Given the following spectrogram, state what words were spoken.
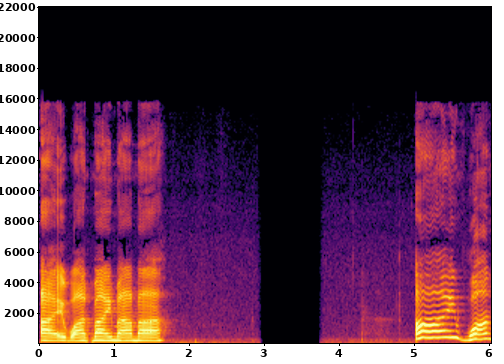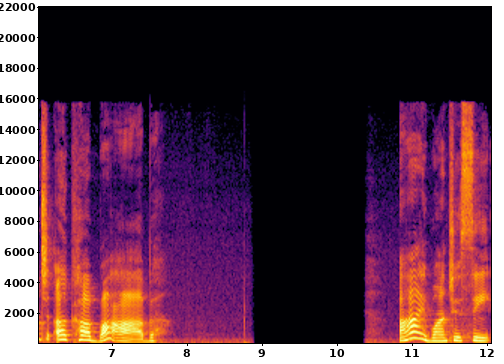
I want my mama. I want a kebab. I want to see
